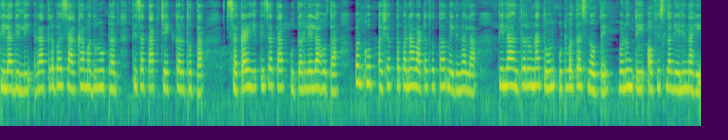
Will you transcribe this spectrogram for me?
तिला दिली. रात्रभर सारखा मधून उठत तिचा ताप चेक करत होता. सकाळी तिचा ताप उतरलेला होता. पण खूप अशक्तपणा वाटत होता मेघनाला. तिला अंथरुणातून उठवतच नव्हते म्हणून ती ऑफिसला गेली नाही.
